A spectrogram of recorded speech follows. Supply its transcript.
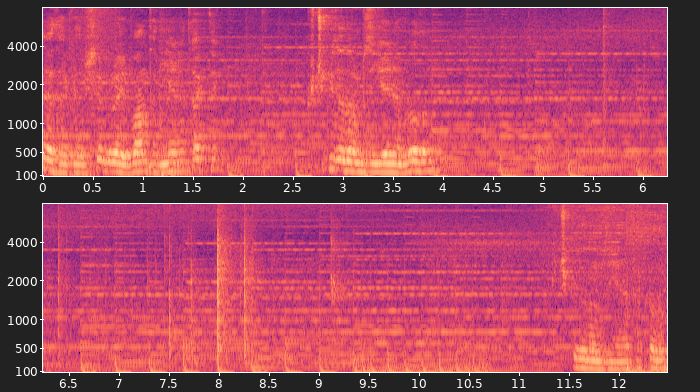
Evet arkadaşlar burayı bantını yerine taktık. Küçük vidalarımızı yerine alalım. Vidalarımızı yine takalım.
